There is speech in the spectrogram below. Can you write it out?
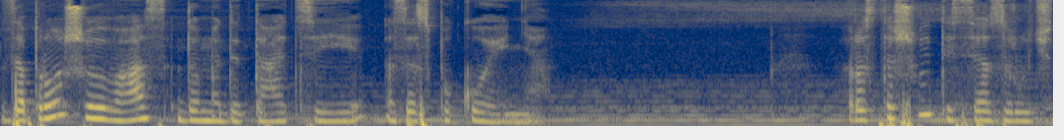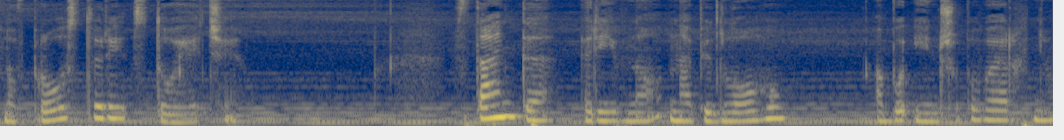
Запрошую вас до медитації заспокоєння. Розташуйтеся зручно в просторі стоячи. Станьте рівно на підлогу або іншу поверхню.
